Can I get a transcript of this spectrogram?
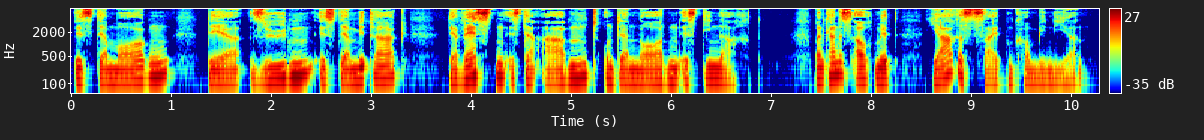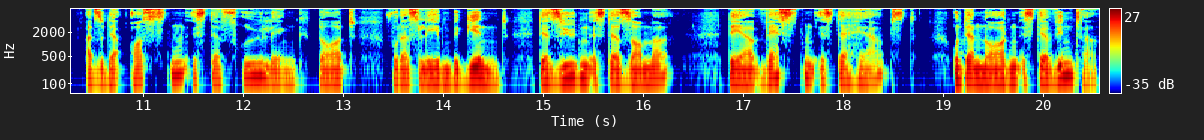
ist der Morgen, der Süden ist der Mittag, der Westen ist der Abend und der Norden ist die Nacht. Man kann es auch mit Jahreszeiten kombinieren. Also der Osten ist der Frühling, dort, wo das Leben beginnt. Der Süden ist der Sommer, der Westen ist der Herbst und der Norden ist der Winter.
